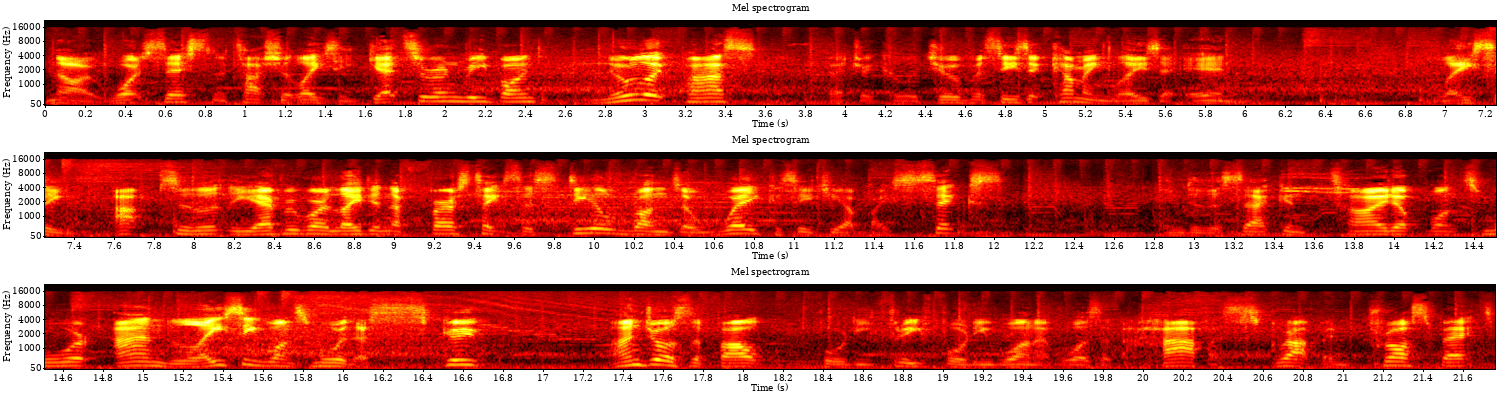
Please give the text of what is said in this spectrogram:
Now, watch this. Natasha Lacy gets her own rebound. No look pass. Petra Kulichova sees it coming, lays it in. Lacy absolutely everywhere. Late in the first, takes the steal, runs away. Kosice up by six. Into the second, tied up once more. And Lacy once more, the scoop. And draws the foul. 43 41 it was at the half. A scrap in prospect.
